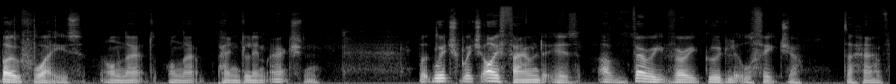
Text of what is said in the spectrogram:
both ways on that on that pendulum action. But which which I found is a very very good little feature to have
